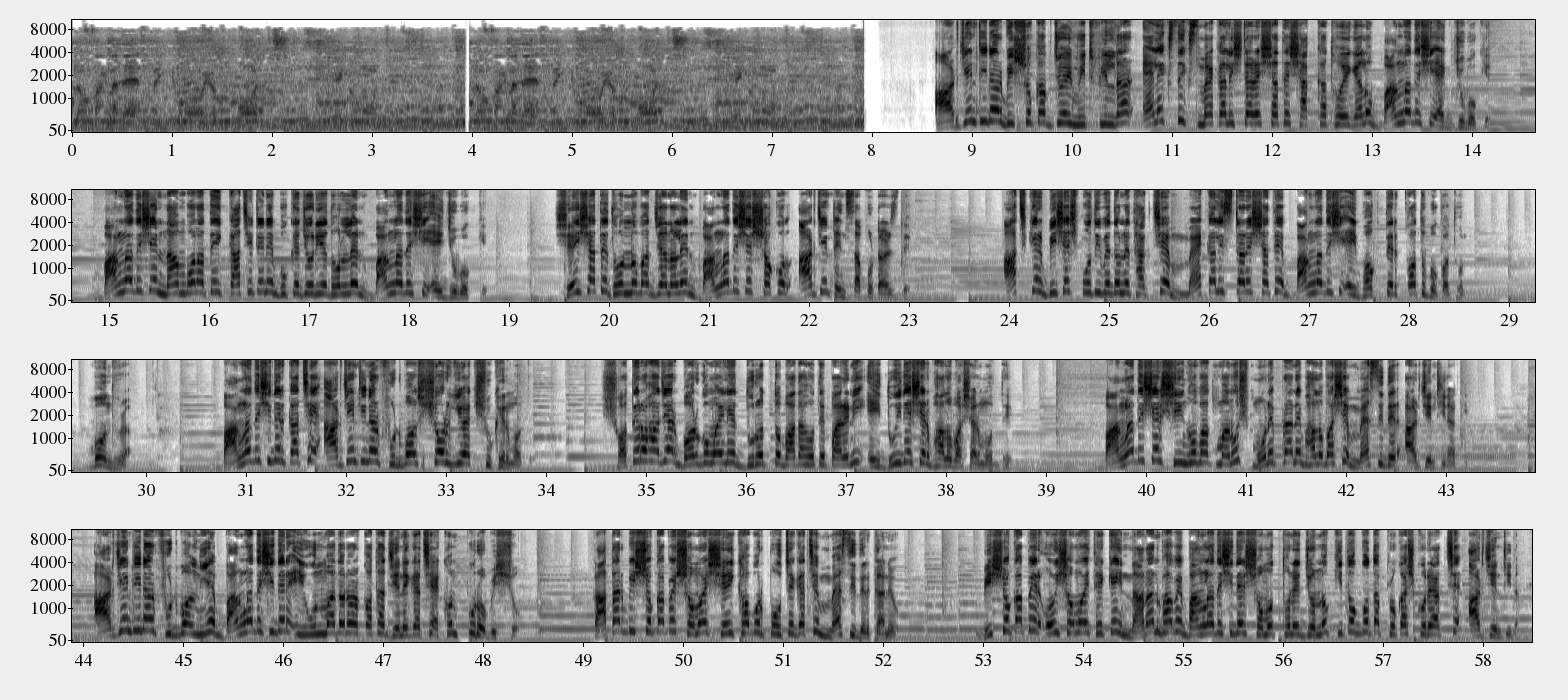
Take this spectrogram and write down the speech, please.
Hello Bangladesh, thank you for your support. Hello Bangladesh, thank you for your support. আর্জেন্টিনার বিশ্বকাপ জয়ী midfielder অ্যালেক্সিক্স ম্যাকালিস্টারের সাথে সাক্ষাৎ হয়ে গেল বাংলাদেশি এক যুবকের বাংলাদেশের নাম বলাতেই কাছে টেনে বুকে জড়িয়ে ধরলেন বাংলাদেশি এই যুবককে। সেই সাথে ধন্যবাদ জানালেন বাংলাদেশের সকল আর্জেন্টাইন সাপোর্টার্সদের। আজকের বিশেষ প্রতিবেদনে থাকছে ম্যাকালিস্টারের সাথে বাংলাদেশি এই ভক্তের কথোপকথন। বন্ধুরা বাংলাদেশিদের কাছে আর্জেন্টিনার ফুটবল স্বর্গীয় এক সুখের মতো। সতেরো হাজার বর্গমাইলের দূরত্ব বাধা হতে পারেনি এই দুই দেশের ভালোবাসার মধ্যে। বাংলাদেশের সিংহভাগ মানুষ মনে প্রাণে ভালোবাসে মেসিদের আর্জেন্টিনাকে। আর্জেন্টিনার ফুটবল নিয়ে বাংলাদেশিদের এই উন্মাদনার কথা জেনে গেছে এখন পুরো বিশ্ব। কাতার বিশ্বকাপের সময় সেই খবর পৌঁছে গেছে মেসিদের কানেও। বিশ্বকাপের ওই সময় থেকেই নানানভাবে বাংলাদেশিদের সমর্থনের জন্য কৃতজ্ঞতা প্রকাশ করে আসছে আর্জেন্টিনা।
